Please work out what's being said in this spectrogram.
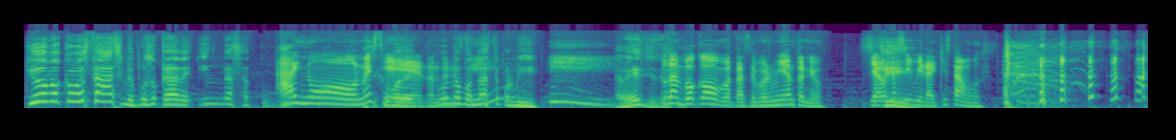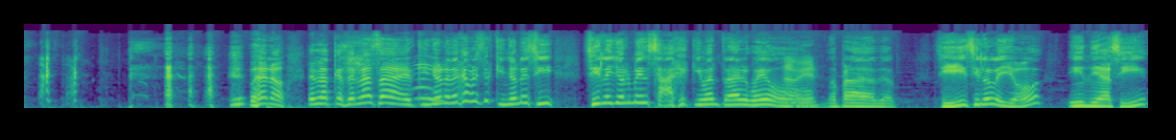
¿qué hubo? ¿Cómo estás? Y me puso cara de ingas a tu. Ay, no, no Así es como de, cierto, Tú Antonio. no votaste por mí. ¿Ya ves? Yo- Tú tampoco votaste por mí, Antonio. Y ahora Sí. sí, mira, aquí estamos. Bueno, en lo que se lanza el Quiñones, déjame ver si el Quiñones sí, sí leyó el mensaje que iba a entrar el güey. o- A ver. no, para, sí, sí lo leyó. Y ni así.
